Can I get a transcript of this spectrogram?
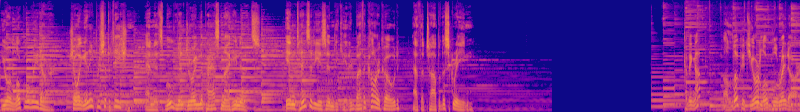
Your local radar showing any precipitation and its movement during the past 90 minutes. Intensity is indicated by the color code at the top of the screen. Coming up, a look at your local radar.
